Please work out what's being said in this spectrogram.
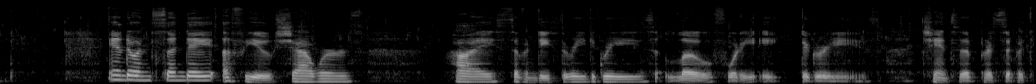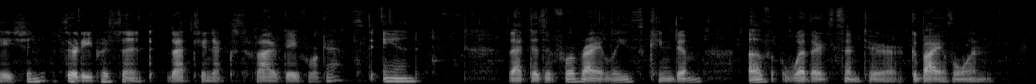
And on Sunday, a few showers. High 73 degrees, low 48 degrees. Chance of precipitation 30%. That's your next five day forecast. And that does it for Riley's Kingdom of Weather Center. Goodbye, everyone.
